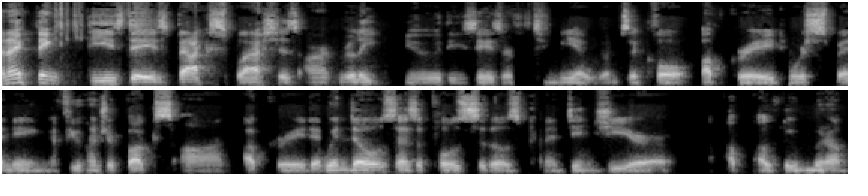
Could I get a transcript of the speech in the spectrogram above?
And I think these days backsplashes aren't really new. These days are to me a whimsical upgrade. We're spending a few hundred bucks on upgraded windows as opposed to those kind of dingier aluminum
